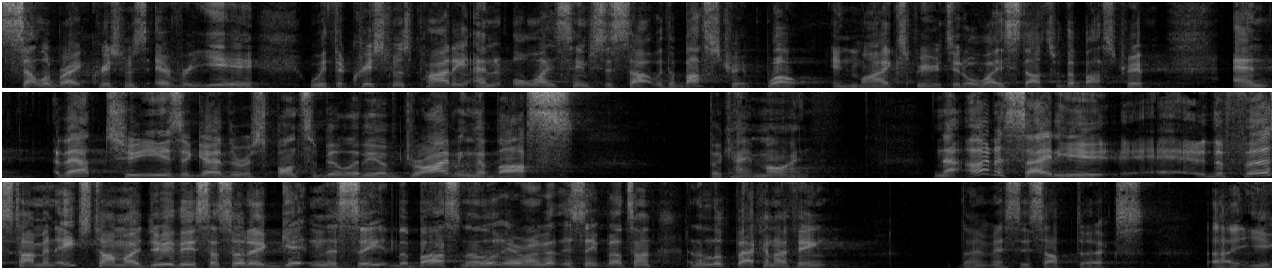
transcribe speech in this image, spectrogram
celebrate Christmas every year with a Christmas party, and it always seems to start with a bus trip. Well, in my experience, it always starts with a bus trip. And about two years ago, the responsibility of driving the bus became mine. Now, I gotta say to you, eh, the first time, and each time I do this, I sort of get in the seat of the bus and I look, everyone got their seatbelts on, and I look back and I think, don't mess this up, Dirks. Uh, you,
